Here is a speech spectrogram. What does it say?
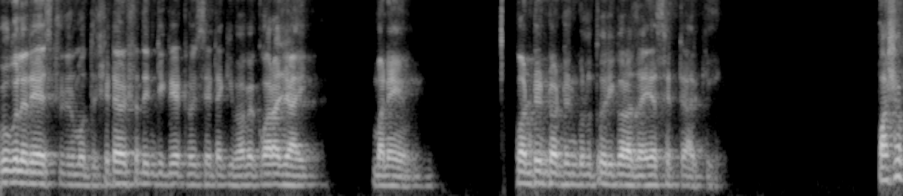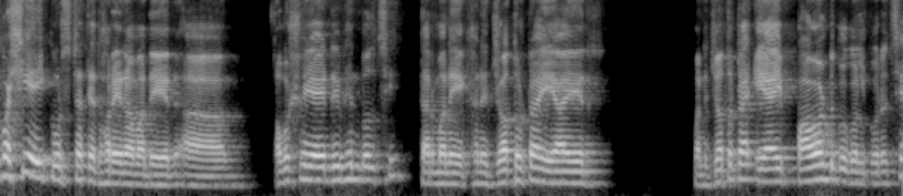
গুগলের এআই স্টুডিওর মধ্যে সেটার সাথে ইন্টিগ্রেট হয়েছে, এটা কীভাবে করা যায় মানে কন্টেন্ট টন্টেন্টগুলো তৈরি করা যায় এসেটটা আর কি পাশাপাশি এই কোর্সটাতে ধরেন আমাদের অবশ্যই এআই ড্রিভেন বলছি, তার মানে এখানে যতটা এআই এর মানে যতটা এআই পাওয়ার্ড গুগল করেছে,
